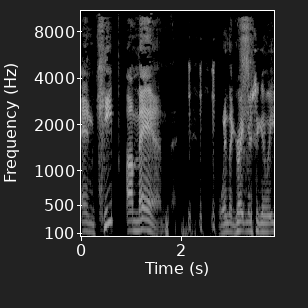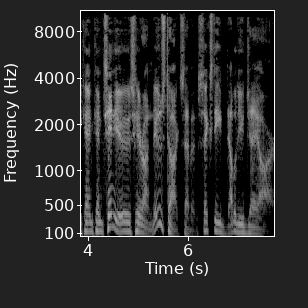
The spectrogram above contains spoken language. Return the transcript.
and keep a man when the Great Michigan Weekend continues here on News Talk 760 WJR.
